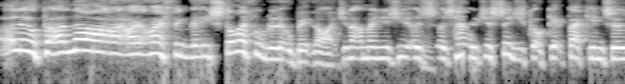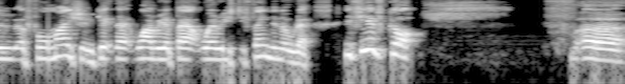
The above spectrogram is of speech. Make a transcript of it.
a little bit. No, I, I think that he's stifled a little bit. Like, do you know what I mean? As, you, as, as Harry just said, he's got to get back into a formation, get that worry about where he's defending all that. If you've got, uh,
